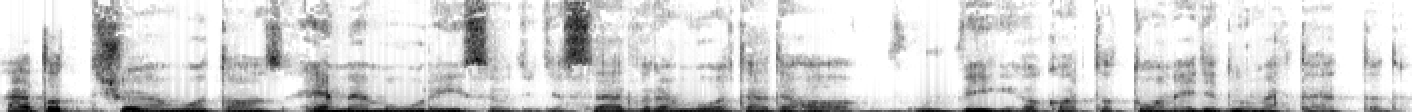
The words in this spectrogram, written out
Hát ott is olyan volt az MMO része, hogy ugye szerveren voltál, de ha végig akartad tolni, egyedül megtehetted.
